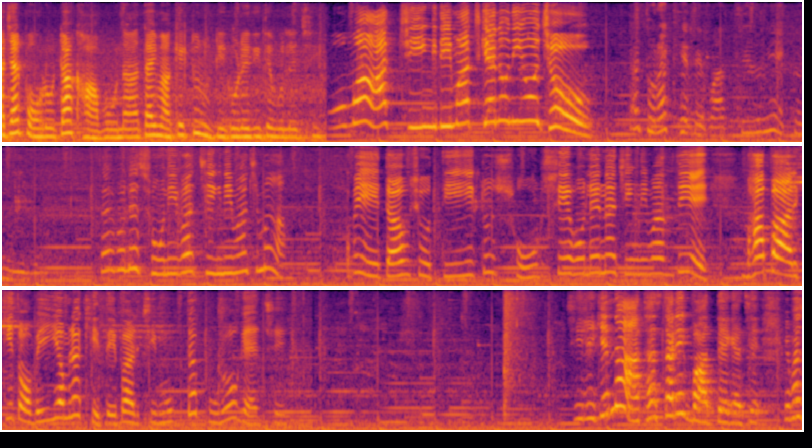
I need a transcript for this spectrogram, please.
আজ আর পরোটা খাব না তাই মাকে একটু রুটি করে দিতে বলেছি। ও মা আজ চিংড়ি মাছ কেন নিয়েছো? তোরা খেতে পারছিস নি একটু নিয়ে তাই বলে শনিবার চিংড়ি মাছ মা। তবে এটাও সত্যি একটু সর্ষে হলে না চিংড়ি মাছ দিয়ে ভাপা আর কি তবেই আমরা খেতে পারছি মুখটা পুরো গেছে। ঝিলিকের না আঠাশ তারিখ বাদ দিয়ে গেছে। এবার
